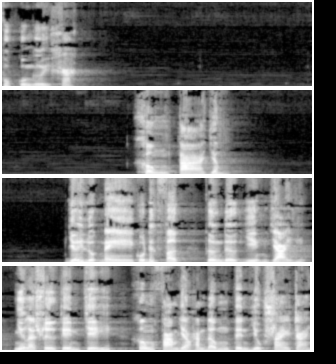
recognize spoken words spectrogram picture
phúc của người khác. Không tà dâm Giới luật này của Đức Phật thường được diễn giải như là sự kiềm chế, không phạm vào hành động tình dục sai trái.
